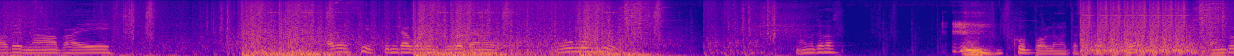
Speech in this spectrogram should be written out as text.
আরে না ভাই। আরে সি তিনটা গুলি জিরো ড্যামেজ ও ও। আমি তো খুব প্রবলেম হচ্ছে আমি তো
